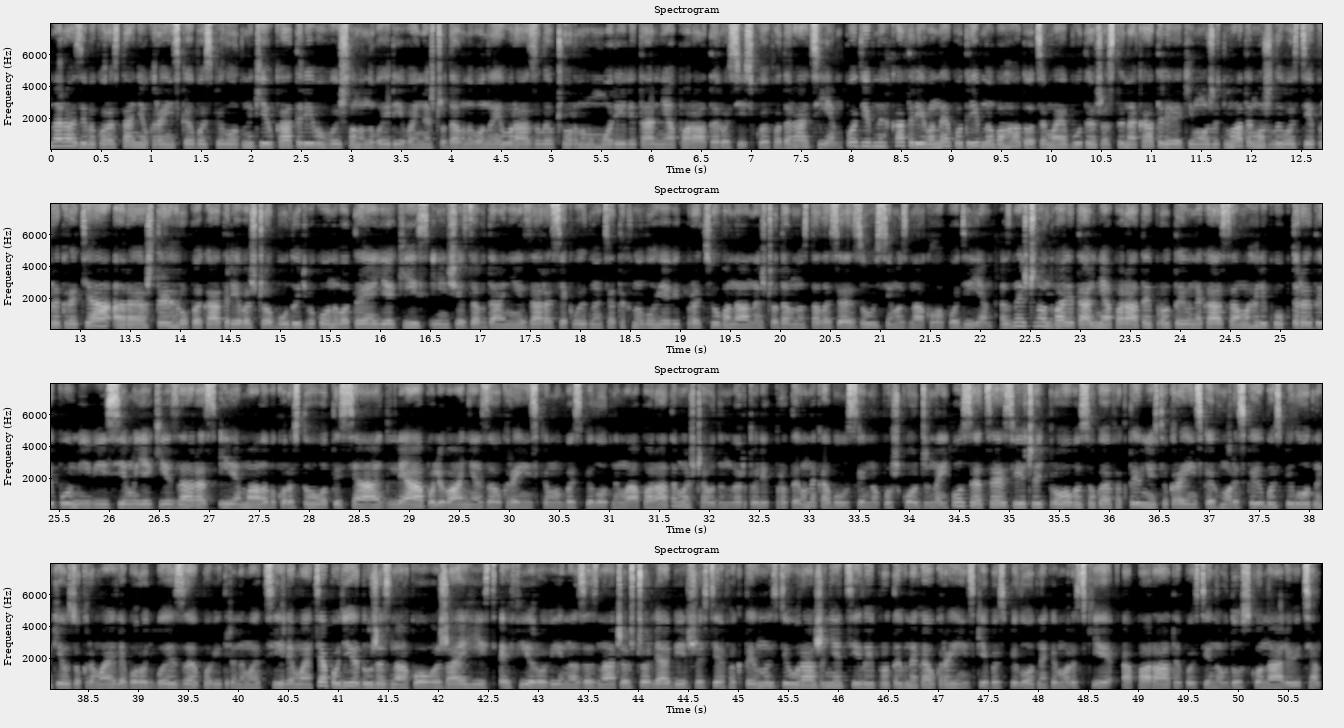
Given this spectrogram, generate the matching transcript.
Наразі використання українських безпілотників катерів вийшло на новий рівень. Нещодавно вони уразили в Чорному морі літальні апарати Російської Федерації. Подібних катерів не потрібно багато. Це має бути частина катерів, які можуть мати можливості прикриття, а решти групи катерів, що будуть виконувати якісь інші завдання. Зараз, як видно, ця технологія відпрацьована. Нещодавно сталася зовсім знакова подія. Знищено два літальні апарати противника, саме гелікоптери типу Мі 8 які зараз і мали використовуватися для полювання за українськими безпілотними апаратами. Ще один вертоліт противника був сильно пошкоджений. Усе це свідчить про високу ефективність українських морських безпілотників, зокрема для боротьби з повітряними цілями. Ця подія дуже знакова. Вважає гість ефіру. Він зазначив, що для більшості ефективності ураження цілей противника українські безпілотники, морські апарати постійно вдосконалюються.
